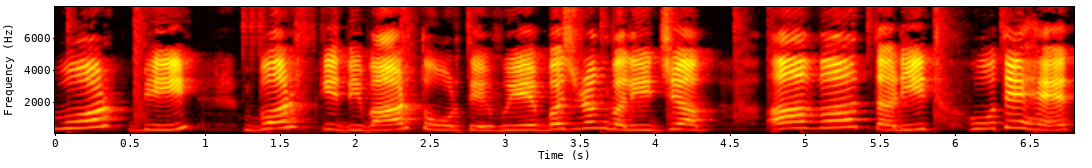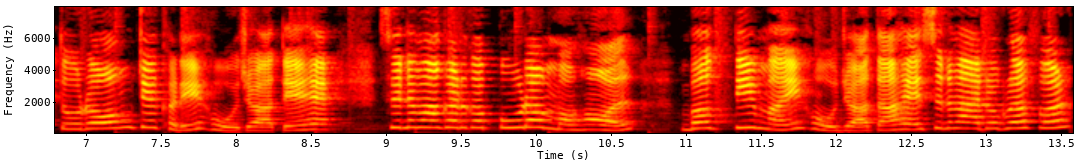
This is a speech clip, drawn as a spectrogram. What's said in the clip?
वोर भी बर्फ़ की दीवार तोड़ते हुए बजरंग बली जब अवतरित होते हैं तो रोंगटे खड़े हो जाते हैं। सिनेमाघर का पूरा माहौल भक्तिमय हो जाता है। सिनेमाटोग्राफर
